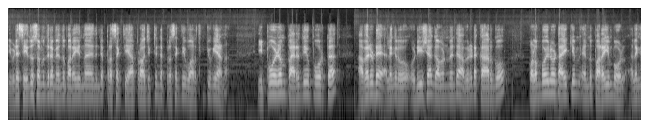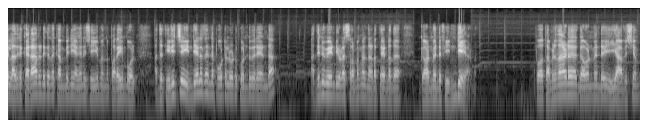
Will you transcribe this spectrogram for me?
ഇവിടെ സേതു സമുദ്രം എന്ന് പറയുന്നതിന്റെ പ്രസക്തി ആ പ്രോജക്റ്റിന്റെ പ്രസക്തി വർദ്ധിക്കുകയാണ്. ഇപ്പോഴും പരദീപ് പോർട്ട് അവരുടെ അല്ലെങ്കിൽ ഒഡീഷ ഗവൺമെന്റ് അവരുടെ കാർഗോ കൊളംബോയിലോട്ട് അയക്കും എന്ന് പറയുമ്പോൾ അല്ലെങ്കിൽ അതിന് കരാറെടുക്കുന്ന കമ്പനി അങ്ങനെ ചെയ്യുമെന്ന് പറയുമ്പോൾ അത് തിരിച്ച് ഇന്ത്യയിലെ തന്നെ പോർട്ടലിലോട്ട് കൊണ്ടുവരേണ്ട അതിനുവേണ്ടിയുള്ള ശ്രമങ്ങൾ നടത്തേണ്ടത് ഗവൺമെന്റ് ഓഫ് ഇന്ത്യയാണ്. ഇപ്പോൾ തമിഴ്നാട് ഗവൺമെന്റ് ഈ ആവശ്യം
